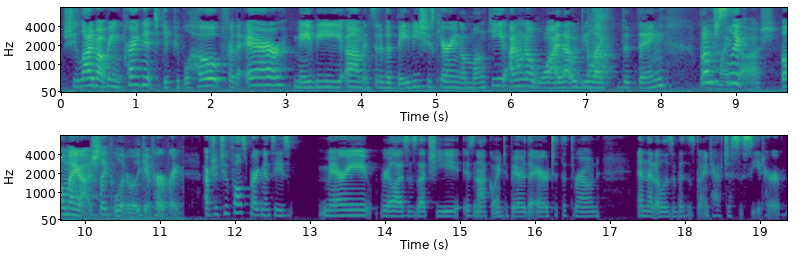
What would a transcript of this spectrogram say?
she lied about being pregnant to give people hope for the heir. Maybe um, instead of a baby, she's carrying a monkey. I don't know why that would be like the thing. But I'm Oh just my like, gosh. oh my gosh, like literally give her a break. After two false pregnancies, Mary realizes that she is not going to bear the heir to the throne and that Elizabeth is going to have to succeed her.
